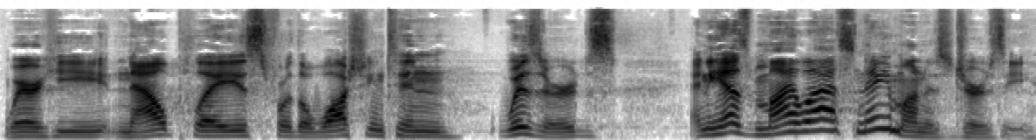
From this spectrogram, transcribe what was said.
where he now plays for the Washington Wizards, and he has my last name on his jersey.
